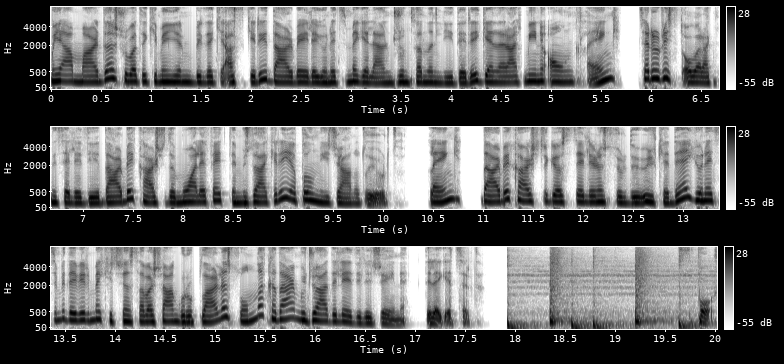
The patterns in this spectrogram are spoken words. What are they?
Myanmar'da Şubat 2021'deki askeri darbeyle yönetime gelen juntanın lideri General Min Aung Hlaing, terörist olarak nitelediği darbe karşıtı muhalefetle müzakere yapılmayacağını duyurdu. Lang, darbe karşıtı gösterilerin sürdüğü ülkede yönetimi devirmek için savaşan gruplarla sonuna kadar mücadele edileceğini dile getirdi. Spor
